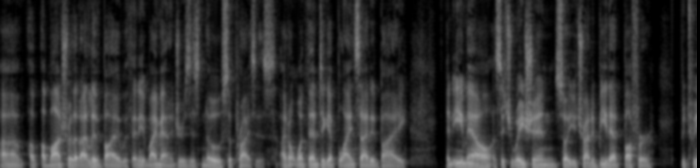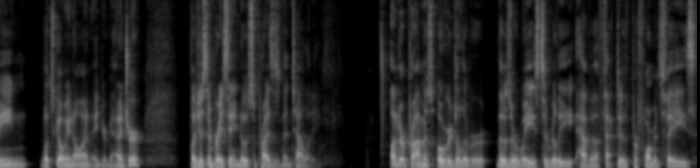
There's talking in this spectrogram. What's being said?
Um, a, a, mantra that I live by with any of my managers is no surprises. I don't want them to get blindsided by an email, a situation. So you try to be that buffer between what's going on and your manager, but just embracing a no surprises mentality. Under promise, over deliver. Those are ways to really have an effective performance phase.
